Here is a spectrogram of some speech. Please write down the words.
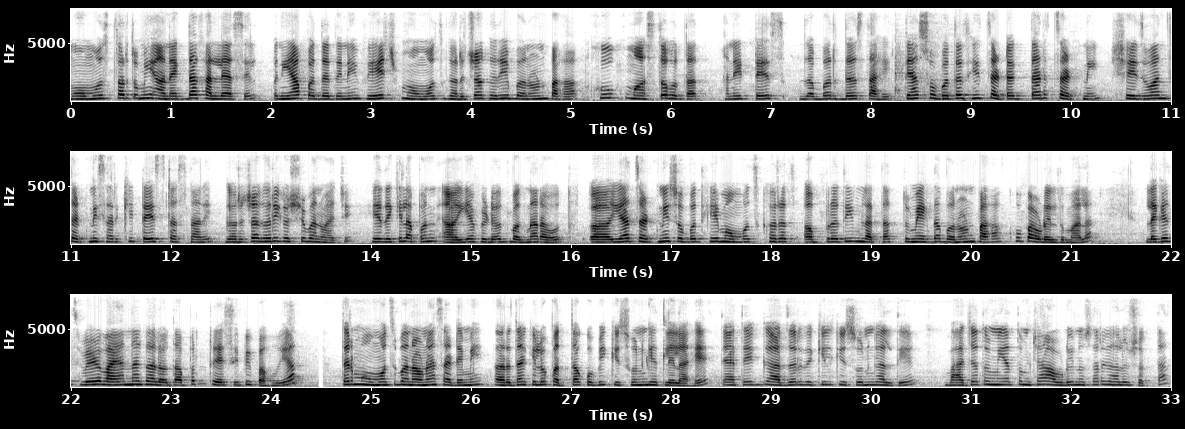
मोमोज तर तुम्ही अनेकदा खाल्ले असेल पण या पद्धतीने व्हेज मोमोज घरच्या घरी बनवून पहा. खूप मस्त होतात आणि टेस्ट जबरदस्त आहे. त्यासोबतच ही चटकदार चटणी शेजवान चटणीसारखी टेस्ट असणारी घरच्या घरी कशी बनवायची हे देखील आपण या व्हिडिओत बघणार आहोत. या चटणीसोबत हे मोमोज खरंच अप्रतिम लागतात. तुम्ही एकदा बनवून पहा. खूप आवडेल तुम्हाला. लगेच वेळ वाया न घालवता आपण रेसिपी पाहूया. तर मोमोज बनवण्यासाठी मी अर्धा किलो पत्ताकोबी किसून घेतलेला आहे. त्यात एक गाजर देखील किसून घालते. भाज्या तुम्ही यात तुमच्या आवडीनुसार घालू शकता.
